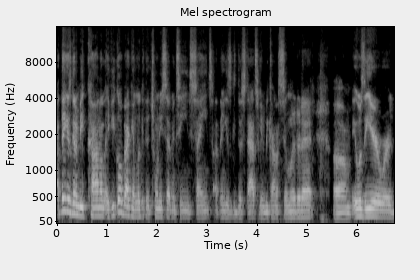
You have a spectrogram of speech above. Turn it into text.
I think it's going to be kind of if you go back and look at the 2017 Saints, I think the stats are going to be kind of similar to that. Um, it was the year where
